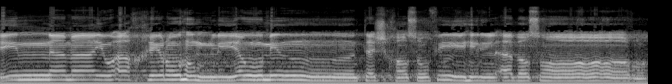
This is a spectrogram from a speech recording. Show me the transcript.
إنما يؤخرهم ليوم تشخص فيه الأبصار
